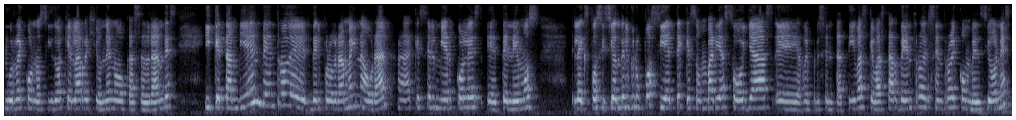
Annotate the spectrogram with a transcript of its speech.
muy reconocido aquí en la región de Nuevo Casadrandes y que también dentro del programa inaugural, que es el miércoles, eh, tenemos la exposición del grupo 7, que son varias ollas eh, representativas que va a estar dentro del centro de convenciones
